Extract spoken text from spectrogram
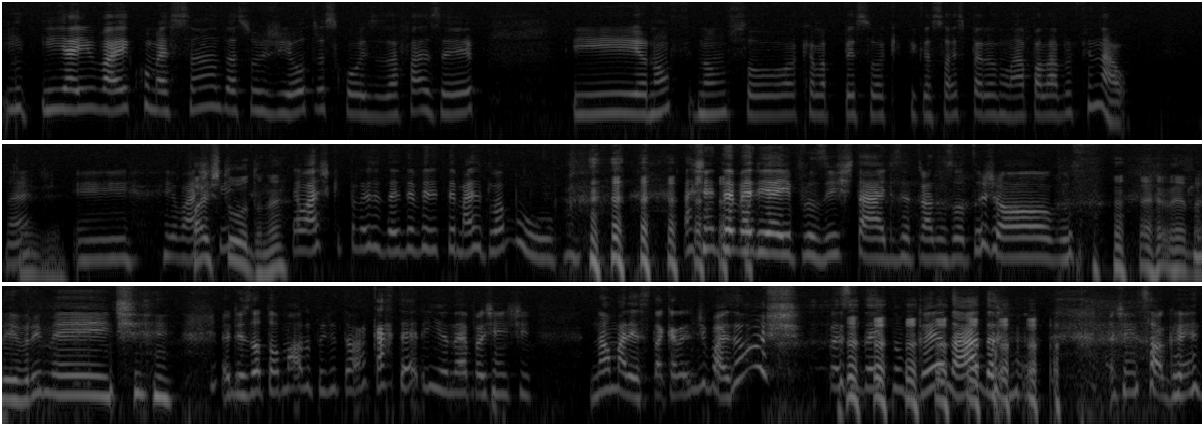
E, e, aí vai começando a surgir outras coisas a fazer. E eu não, não sou aquela pessoa que fica só esperando lá a palavra final. Né? Eu acho Faz que, tudo, né? Eu acho que o presidente deveria ter mais glamour. a gente deveria ir para os estádios, entrar nos outros jogos, é livremente. Eu disse, doutor Mauro, podia ter uma carteirinha, né? Para a gente não, Maria, você está querendo demais. Oxe, o presidente não ganha nada. A gente só ganha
